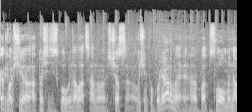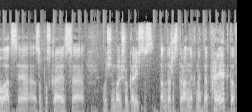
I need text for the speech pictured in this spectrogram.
как вообще относитесь к слову инновация? Оно сейчас очень популярно. Под словом инновация запускается очень большое количество, там даже странных иногда проектов,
